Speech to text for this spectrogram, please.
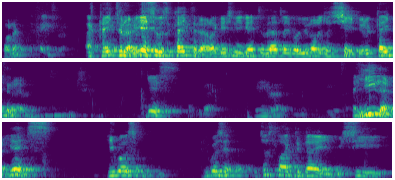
Pardon? Caterer. A caterer. Yes, he was a caterer. I guess when you get to that level, you're not just a chef, you're a caterer. Yes, at the back. Healer. A healer, yes. He was, he was a, just like today, we see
